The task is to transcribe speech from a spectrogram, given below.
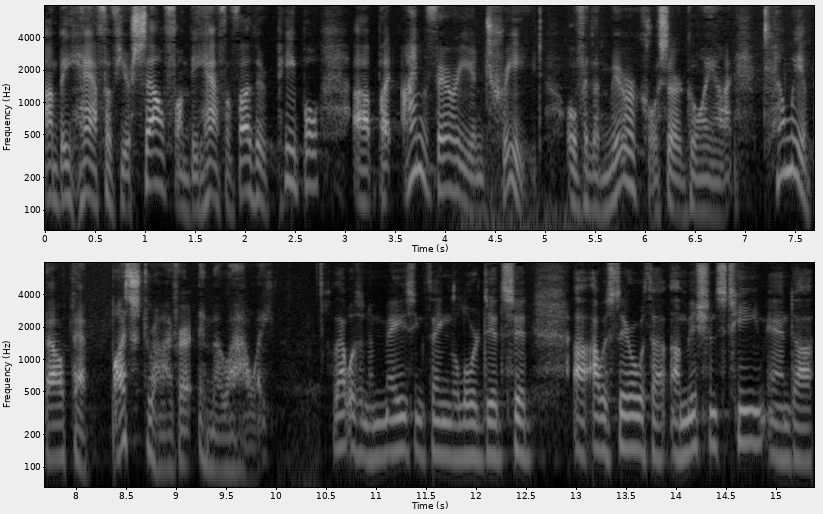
on behalf of yourself, on behalf of other people, uh, but I'm very intrigued over the miracles that are going on. Tell me about that bus driver in Malawi. That was an amazing thing the Lord did. Sid, uh, I was there with a, a missions team, and uh,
